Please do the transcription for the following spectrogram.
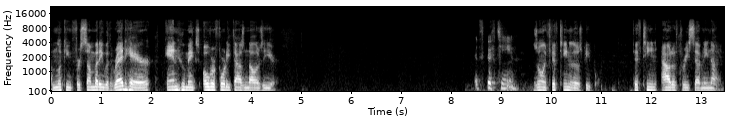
I'm looking for somebody with red hair and who makes over $40,000 a year. It's 15. There's only 15 of those people. 15 out of 379.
